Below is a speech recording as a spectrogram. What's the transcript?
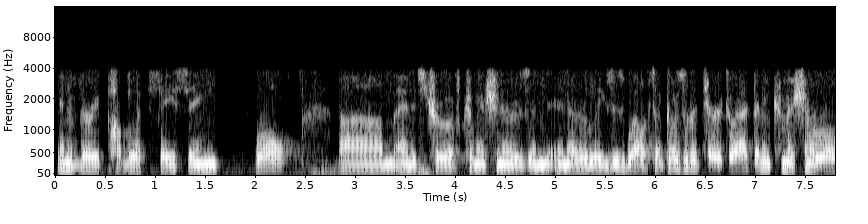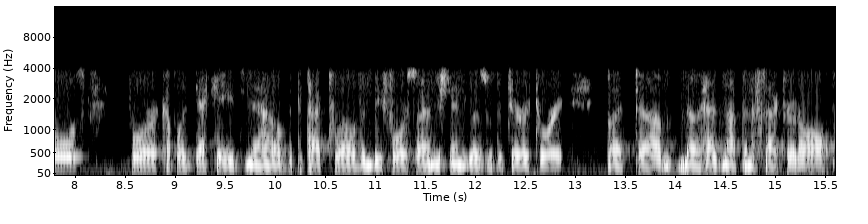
in a very public-facing role. Um, and it's true of commissioners in, in other leagues as well. So it goes with the territory. I've been in commissioner roles for a couple of decades now at the Pac 12 and before, so I understand it goes with the territory. But um, no, it has not been a factor at all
